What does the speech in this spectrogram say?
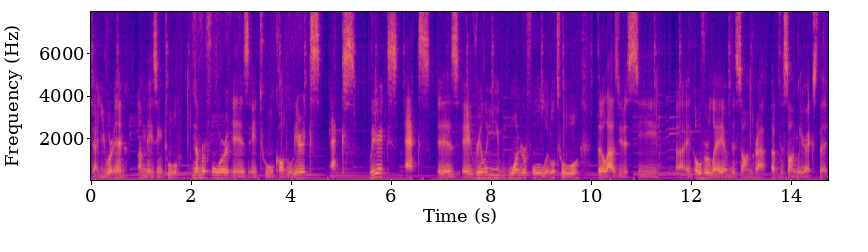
that you are in. Amazing tool. Number four is a tool called Lyrics X. Lyrics X is a really wonderful little tool that allows you to see uh, an overlay of the song graph of the song lyrics that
